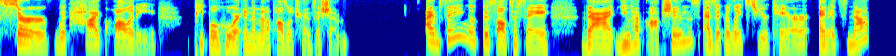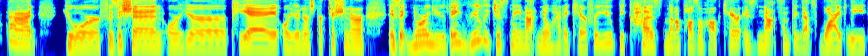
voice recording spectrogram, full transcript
serve with high quality people who are in the menopausal transition. I'm saying this all to say that you have options as it relates to your care. And it's not that your physician or your PA or your nurse practitioner is ignoring you. They really just may not know how to care for you because menopausal health care is not something that's widely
